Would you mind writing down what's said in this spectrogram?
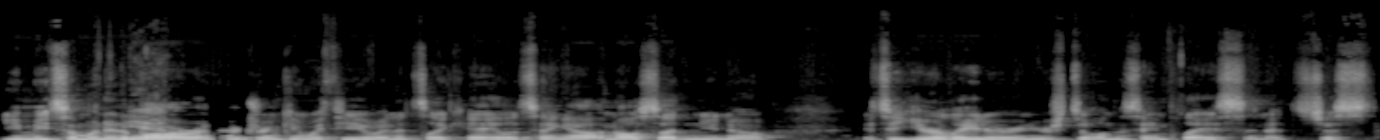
You meet someone in a yeah. bar and they're drinking with you, and it's like, hey, let's hang out. And all of a sudden, you know, it's a year later and you're still in the same place, and it's just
